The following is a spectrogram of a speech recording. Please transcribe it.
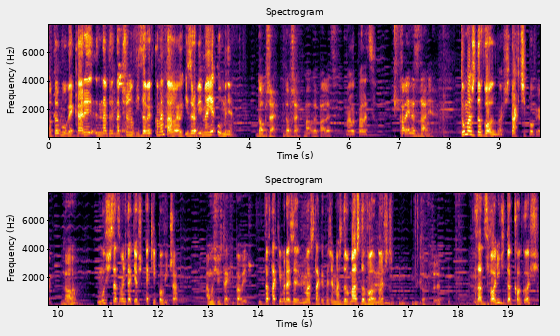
No to mówię, kary nap- napiszą widzowie w komentarzach i zrobimy je u mnie. Dobrze, dobrze, mały palec. Mały palec. Kolejne zdanie. Tu masz dowolność, tak ci powiem. No. Musisz zadzwonić do jakiegoś ekipowicza. A musisz taki powiedzieć? To w takim razie masz tak, jak powiedziałem, masz, do, masz dowolność. Dobrze. Zadzwonić do kogoś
